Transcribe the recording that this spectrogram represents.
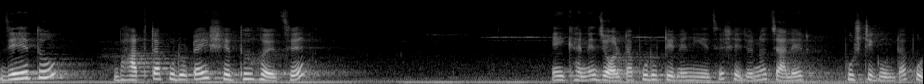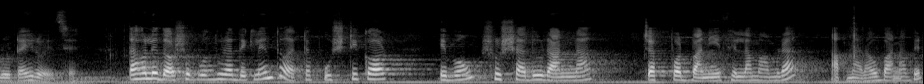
যেহেতু ভাতটা পুরোটাই সেদ্ধ হয়েছে, এইখানে জলটা পুরো টেনে নিয়েছে সেই জন্য চালের পুষ্টিগুণটা পুরোটাই রয়েছে। তাহলে দর্শক বন্ধুরা দেখলেন তো, একটা পুষ্টিকর এবং সুস্বাদু রান্না চটপট বানিয়ে ফেললাম আমরা। আপনারাও বানাবেন,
